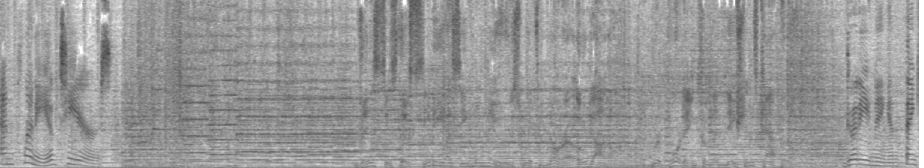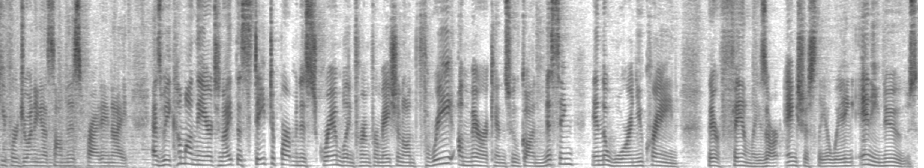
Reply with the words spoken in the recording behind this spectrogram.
and plenty of tears. This is the CBS Evening News with Norah O'Donnell, reporting from the nation's capital. Good evening, and thank you for joining us on this Friday night. As we come on the air tonight, the State Department is scrambling for information on three Americans who've gone missing in the war in Ukraine. Their families are anxiously awaiting any news.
